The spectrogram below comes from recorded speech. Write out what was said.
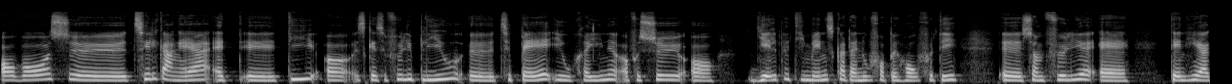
og vores øh, tilgang er, at øh, de og skal selvfølgelig blive øh, tilbage i Ukraine og forsøge at hjælpe de mennesker, der nu får behov for det, øh, som følge af den her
